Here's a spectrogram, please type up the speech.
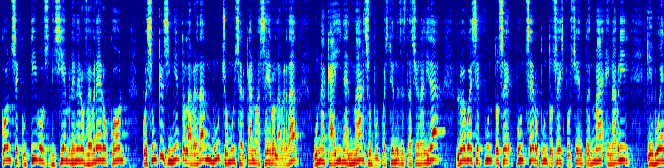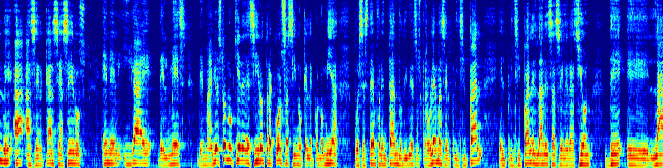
consecutivos, diciembre, enero, febrero, con pues un crecimiento, la verdad, mucho, muy cercano a cero, la verdad, una caída en marzo por cuestiones de estacionalidad, luego ese punto 0.6% en, en abril que vuelve a acercarse a ceros en el IGAE del mes de mayo. Esto no quiere decir otra cosa, sino que la economía pues está enfrentando diversos problemas. El principal, el principal es la desaceleración de eh, la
